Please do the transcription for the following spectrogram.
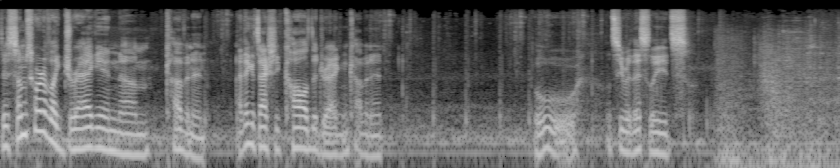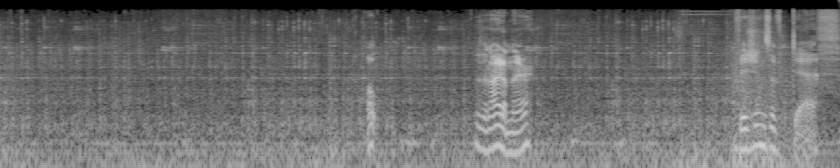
There's some sort of like dragon um, covenant. I think it's actually called the Dragon Covenant. Ooh. Let's see where this leads. Oh. There's an item there. Visions of Death.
